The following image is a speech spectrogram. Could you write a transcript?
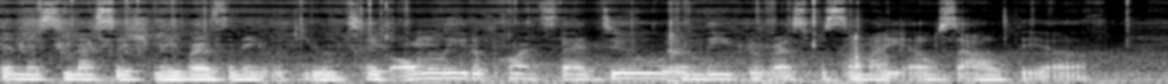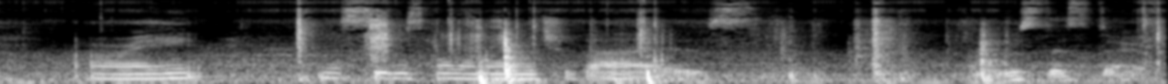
then this message may resonate with you. Take only the parts that do and leave the rest for somebody else out there. All right? Let's see what's going on with you guys. Use this dirt.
